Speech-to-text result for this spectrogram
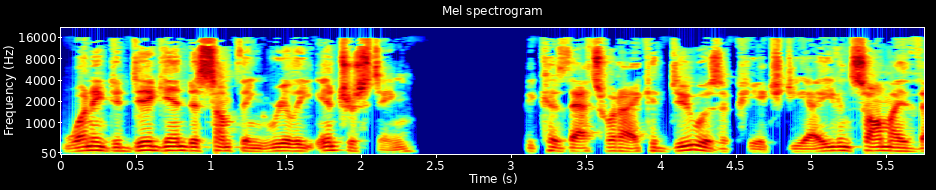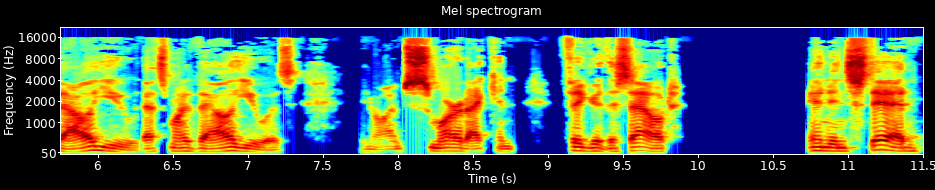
wanting to dig into something really interesting because that's what I could do as a PhD. I even saw my value. That's my value as, you know, I'm smart. I can figure this out. And instead,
